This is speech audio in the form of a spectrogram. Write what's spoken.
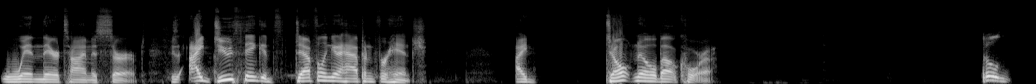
when their time is served? Because I do think it's definitely going to happen for Hinch. I don't know about Cora. it'll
